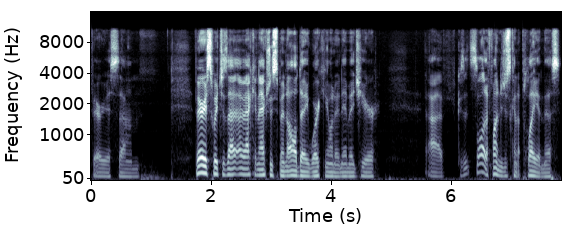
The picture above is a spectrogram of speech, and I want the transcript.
various um, various switches. I, I can actually spend all day working on an image here because uh, it's a lot of fun to just kind of play in this.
